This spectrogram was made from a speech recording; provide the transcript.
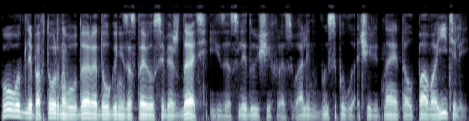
Повод для повторного удара долго не заставил себя ждать, и из-за следующих развалин высыпала очередная толпа воителей,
